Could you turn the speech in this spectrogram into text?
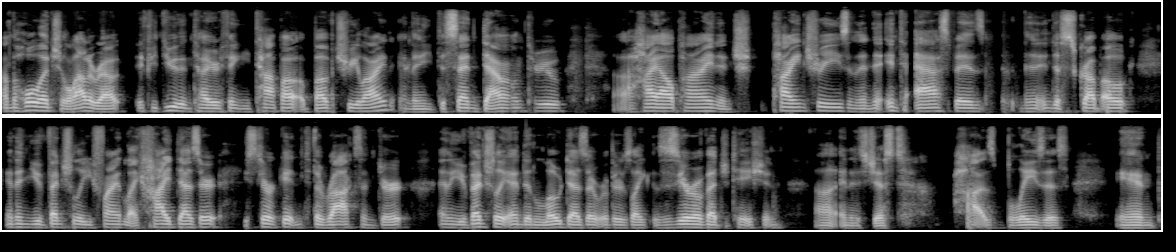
on the whole enchilada route, if you do the entire thing, you top out above tree line and then you descend down through uh, high alpine and pine trees and then into aspens then into scrub oak and then you eventually you find like high desert you start getting to the rocks and dirt and then you eventually end in low desert where there's like zero vegetation uh, and it's just hot as blazes. And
